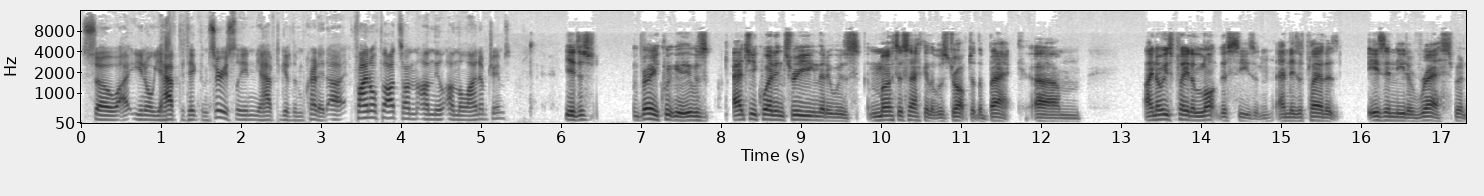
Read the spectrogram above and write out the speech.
so I, you know you have to take them seriously, and you have to give them credit. Uh, final thoughts on on the on the lineup, James? Yeah, just very quickly. It was actually quite intriguing that it was Mertesacker that was dropped at the back. Um, I know he's played a lot this season and is a player that is in need of rest, but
